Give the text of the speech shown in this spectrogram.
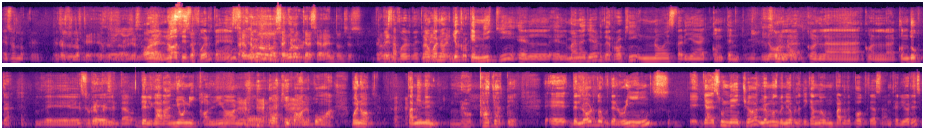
Eso es lo que... Eso es lo que... Eso Ok, es versión. está. Órale, no, sí está fuerte, ¿eh? Está Seguro, cabrón, seguro cabrón. crecerá entonces. Está, fuerte. No, bueno, yo creo que Mickey, el, el manager de Rocky, no estaría contento No, con, no. La, con, la, con la conducta de, De su del, representado. del garañón italiano Rocky Balboa. Bueno, también en No, cállate. Eh, the Lord of the Rings eh, ya es un hecho, lo hemos venido platicando un par de podcasts anteriores.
